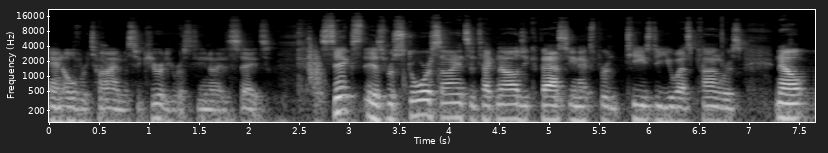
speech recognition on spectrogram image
and over time a security risk to the United States. Sixth is restore science and technology capacity and expertise to U.S. Congress. Now,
